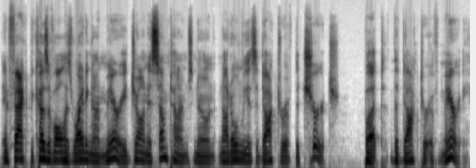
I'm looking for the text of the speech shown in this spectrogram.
In fact, because of all his writing on Mary, John is sometimes known not only as a doctor of the church, but the doctor of Mary.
